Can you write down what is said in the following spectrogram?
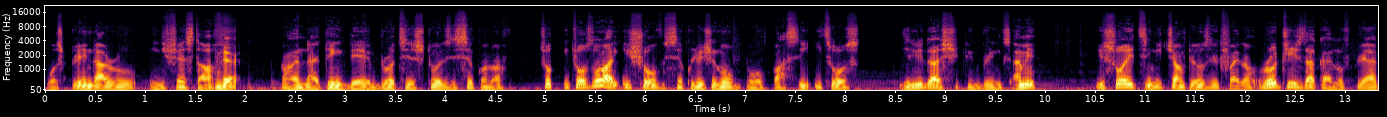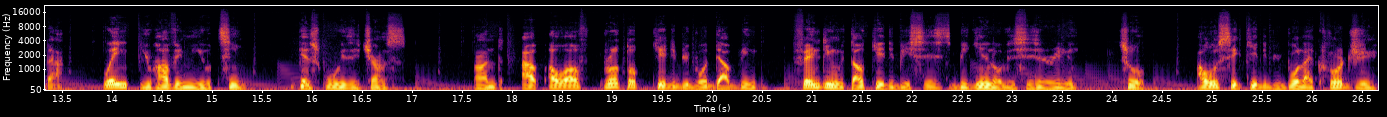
was playing that role in the first half. Yeah. And I think they brought in towards the second half. So it was not an issue of circulation of ball per se. It was the leadership he brings. I mean, you saw it in the Champions League final. Rodri is that kind of player that when you have him in your team, there's always a chance. And I, I have brought up KDB, but they have been fending without KDB since the beginning of the season, really. So I won't say KDB, but like Rodri,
